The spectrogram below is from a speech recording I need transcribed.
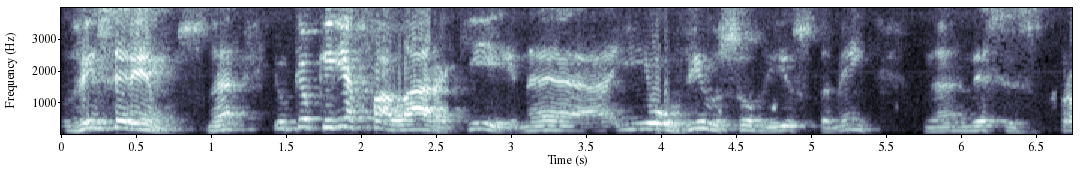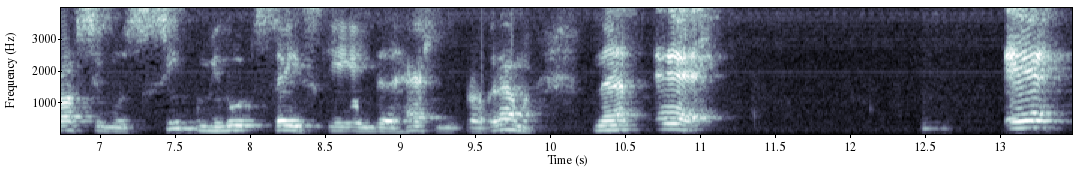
venceremos, né? E o que eu queria falar aqui, né, e ouvi-lo sobre isso também, né, nesses próximos cinco minutos, seis que ainda restam do programa, né, é, é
